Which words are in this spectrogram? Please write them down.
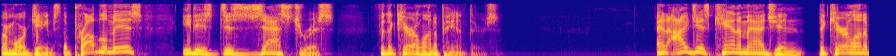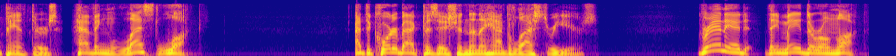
or more games. The problem is, it is disastrous for the Carolina Panthers. And I just can't imagine the Carolina Panthers having less luck at the quarterback position than they had the last three years. Granted, they made their own luck.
